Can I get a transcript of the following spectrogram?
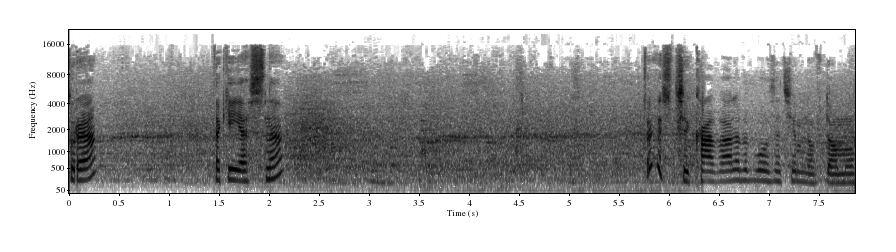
Które? Takie jasne? To jest ciekawe, ale by było za ciemno w domu.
